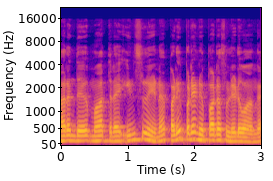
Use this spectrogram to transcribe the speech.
மருந்து மாத்திரை இன்சுலினை படிப்படியாக நிப்பாட்ட சொல்லிடுவாங்க.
